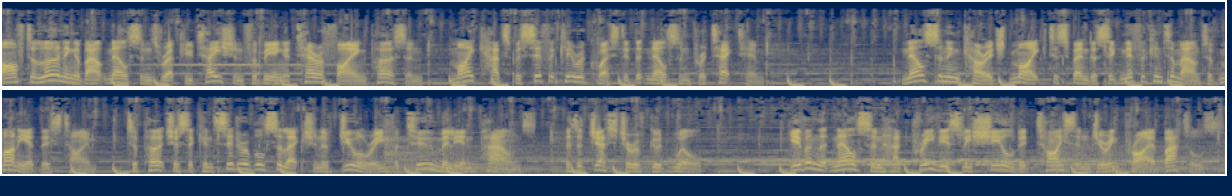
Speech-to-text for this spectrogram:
After learning about Nelson's reputation for being a terrifying person, Mike had specifically requested that Nelson protect him. Nelson encouraged Mike to spend a significant amount of money at this time, to purchase a considerable selection of jewelry for £2 million, as a gesture of goodwill. Given that Nelson had previously shielded Tyson during prior battles,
